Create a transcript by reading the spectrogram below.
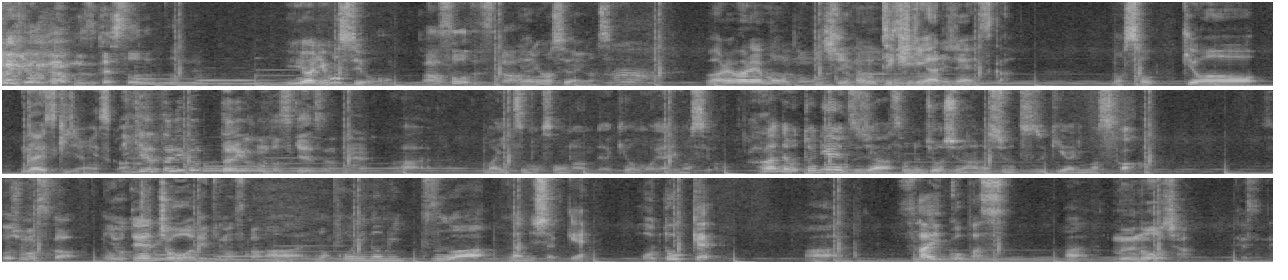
内容が難しそうだったんで。いやりますよ。あそうですか。やりますよやりますよ。あ我々も基本的にあれじゃないですか。もう即興大好きじゃないですか、行き当たりばったりが本当好きですよね。はい。まあいつもそうなんで今日もやりますよ、はい。まあでもとりあえずじゃあその上司の話の続きやりますかそうしますか。予定調和できますか。はい。残りの3つは何でしたっけ？仏。はサイコパス。い、はい、無能者。ですね。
